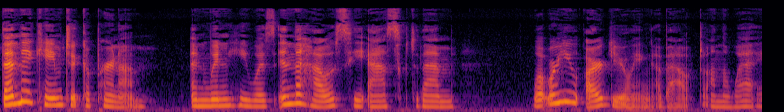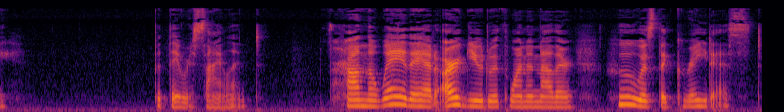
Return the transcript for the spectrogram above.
Then they came to Capernaum. And when he was in the house, he asked them, What were you arguing about on the way? But they were silent. For on the way they had argued with one another who was the greatest.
